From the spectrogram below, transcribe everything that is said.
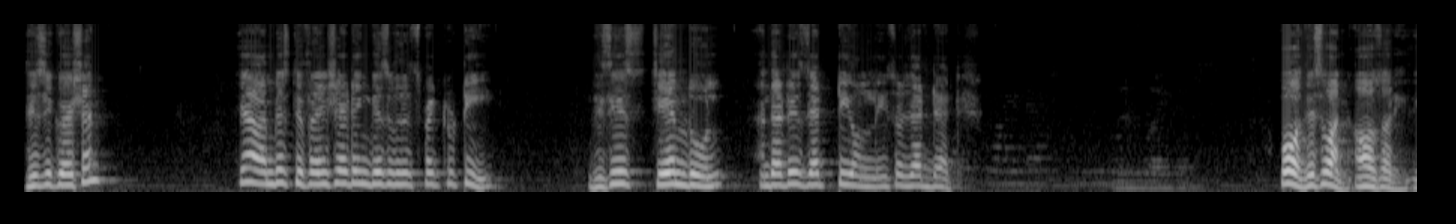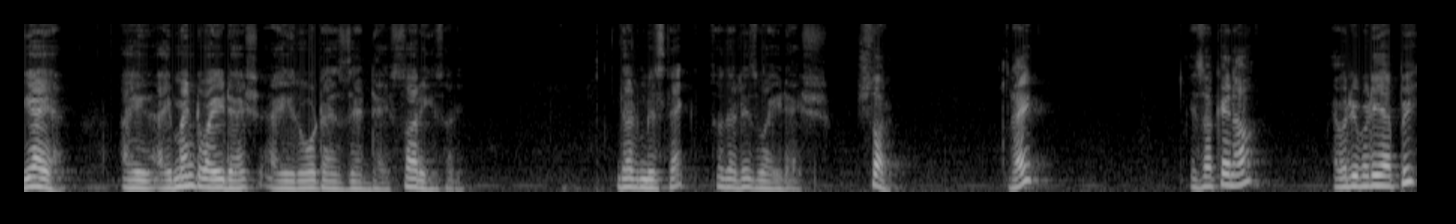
This equation yeah, I am just differentiating this with respect to t. This is chain rule and that is z t only. So, z dash. Oh, this one. Oh, sorry. Yeah, yeah. I, I meant y dash. I wrote as z dash. Sorry, sorry. That mistake. So, that is y dash. Sure. Right? Is okay now? Everybody happy?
